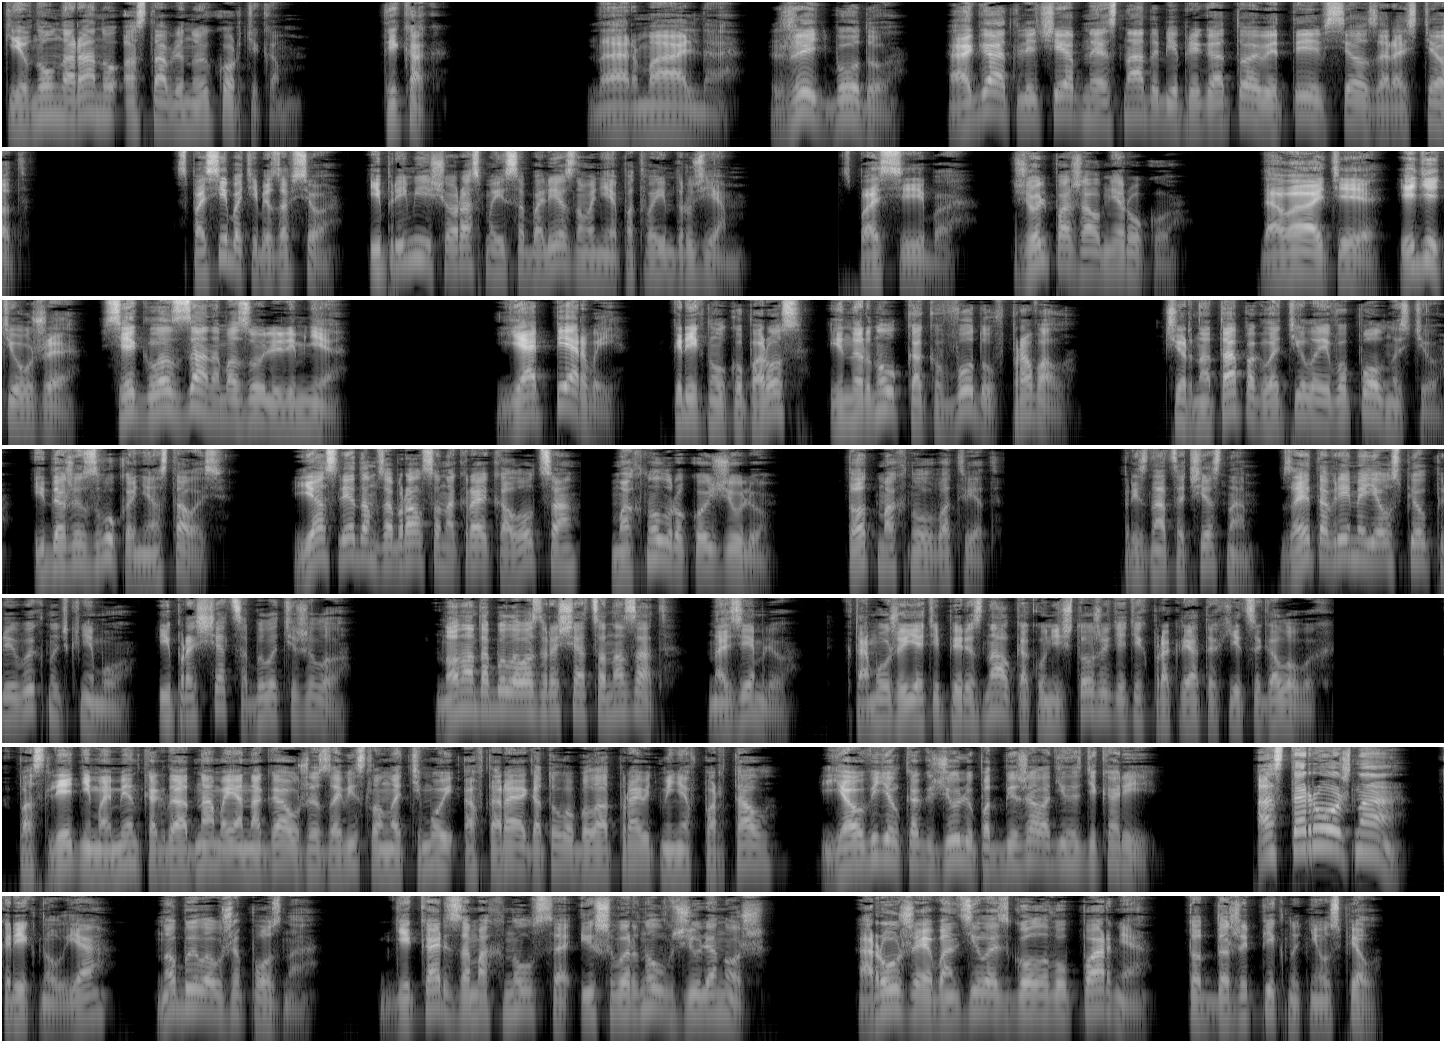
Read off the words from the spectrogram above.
Кивнул на рану, оставленную кортиком. «Ты как?» «Нормально. Жить буду. Агат лечебное снадобье приготовит, и все зарастет». «Спасибо тебе за все. И прими еще раз мои соболезнования по твоим друзьям». «Спасибо». Жюль пожал мне руку. «Давайте, идите уже. Все глаза намазулили мне». «Я первый!» — крикнул Купорос и нырнул, как в воду, в провал. Чернота поглотила его полностью, и даже звука не осталось. Я следом забрался на край колодца, махнул рукой Жюлю. Тот махнул в ответ. Признаться честно, за это время я успел привыкнуть к нему, и прощаться было тяжело. Но надо было возвращаться назад, на землю. К тому же я теперь знал, как уничтожить этих проклятых яйцеголовых. В последний момент, когда одна моя нога уже зависла над тьмой, а вторая готова была отправить меня в портал, я увидел, как к Жюлю подбежал один из дикарей. «Осторожно!» — крикнул я, но было уже поздно. Дикарь замахнулся и швырнул в Жюля нож. Оружие вонзилось в голову парня, тот даже пикнуть не успел.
